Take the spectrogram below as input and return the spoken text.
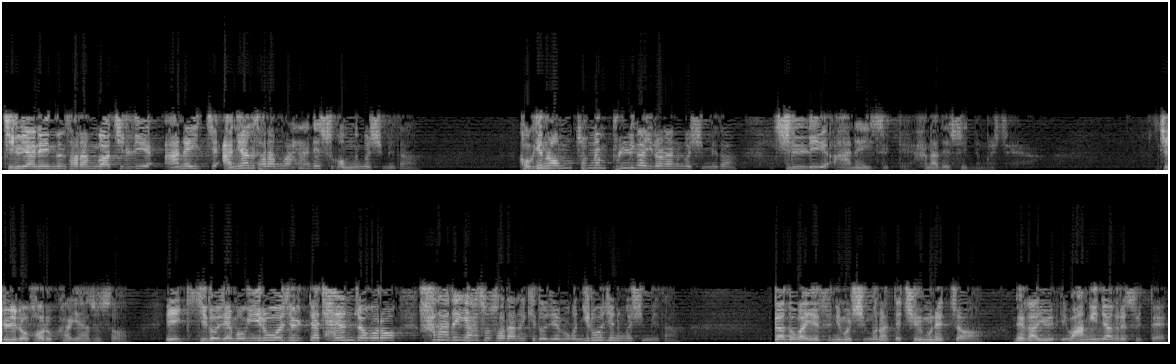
진리 안에 있는 사람과 진리 안에 있지 아니한 사람과 하나 될 수가 없는 것입니다. 거기는 엄청난 분리가 일어나는 것입니다. 진리 안에 있을 때 하나 될 수 있는 것이에요. 진리로 거룩하게 하소서. 이 기도 제목이 이루어질 때 자연적으로 하나 되게 하소서라는 기도 제목은 이루어지는 것입니다. 빌라도가 예수님을 신문할 때 질문했죠. 내가 왕이냐 그랬을 때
